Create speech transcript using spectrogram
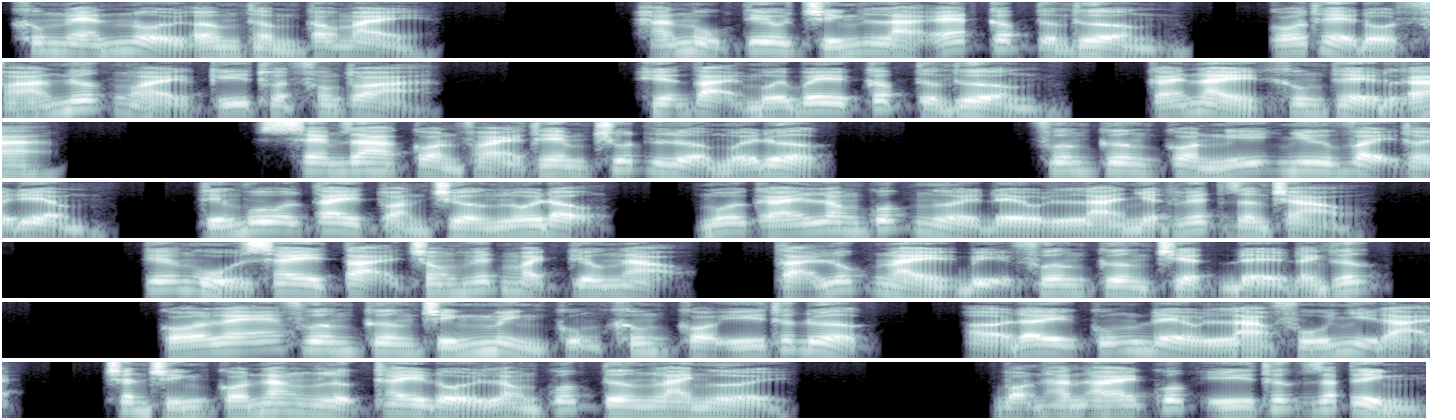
không nén nổi âm thầm cao mày. Hắn mục tiêu chính là S cấp tưởng thưởng, có thể đột phá nước ngoài kỹ thuật phong tỏa. Hiện tại mới b cấp tưởng thưởng, cái này không thể ra xem ra còn phải thêm chút lửa mới được. Phương cương còn nghĩ như vậy thời điểm, tiếng vô tay toàn trường lôi động, mỗi cái long quốc người đều là nhiệt huyết dân trào. Tiếng ngủ say tại trong huyết mạch kiêu ngạo, tại lúc này bị phương cương triệt để đánh thức. Có lẽ phương cương chính mình cũng không có ý thức được, ở đây cũng đều là phú nhị đại, chân chính có năng lực thay đổi long quốc tương lai người. Bọn hắn ái quốc ý thức rất tỉnh,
